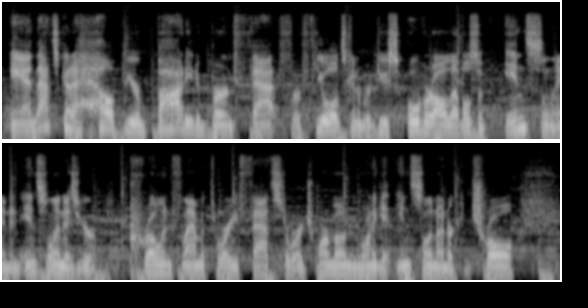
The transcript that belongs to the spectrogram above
and that's going to help your body to burn fat for fuel. It's going to reduce overall levels of insulin. And insulin is your pro inflammatory fat storage hormone. We want to get insulin under control.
